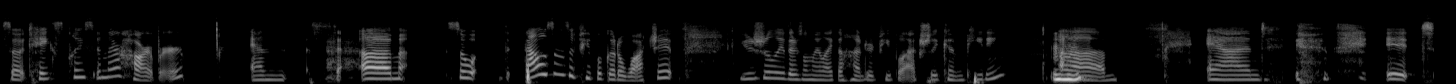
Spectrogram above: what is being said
So it takes place in their harbor, and th- um, so th- thousands of people go to watch it. Usually, there's only like a hundred people actually competing. Mhm. Um, and it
